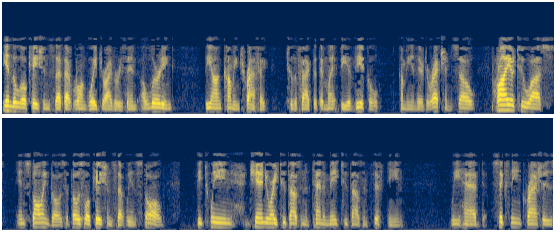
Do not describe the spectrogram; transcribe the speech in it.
in the locations that that wrong way driver is in, alerting the oncoming traffic to the fact that there might be a vehicle coming in their direction. So prior to us installing those at those locations that we installed, between January 2010 and May 2015, we had 16 crashes,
